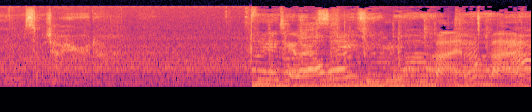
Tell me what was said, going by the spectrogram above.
I'm so tired. Taylor album? Fun, fun.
